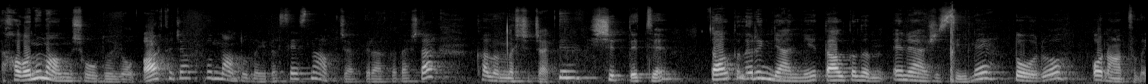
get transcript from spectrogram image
havanın almış olduğu yol artacak. Bundan dolayı da ses ne yapacaktır arkadaşlar? Kalınlaşacak. Şiddeti, dalgaların genliği, dalgaların enerjisiyle doğru orantılı.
